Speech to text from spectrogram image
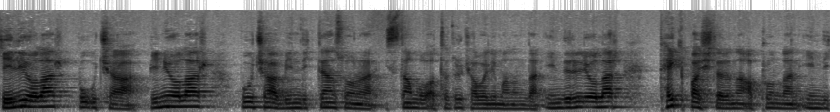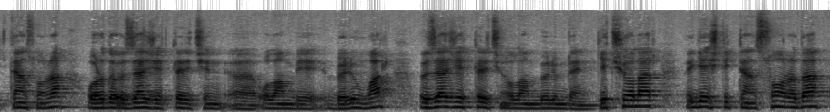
geliyorlar bu uçağa biniyorlar. Bu uçağa bindikten sonra İstanbul Atatürk Havalimanı'nda indiriliyorlar. Tek başlarına aprondan indikten sonra orada özel jetler için e, olan bir bölüm var. Özel jetler için olan bölümden geçiyorlar ve geçtikten sonra da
